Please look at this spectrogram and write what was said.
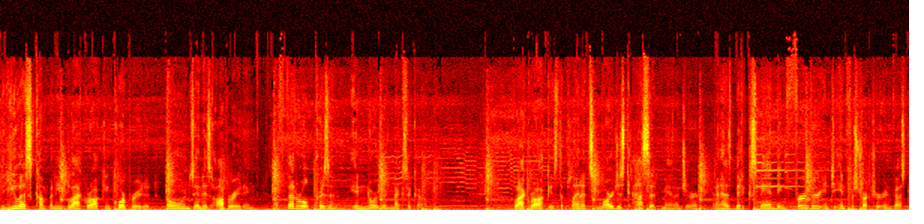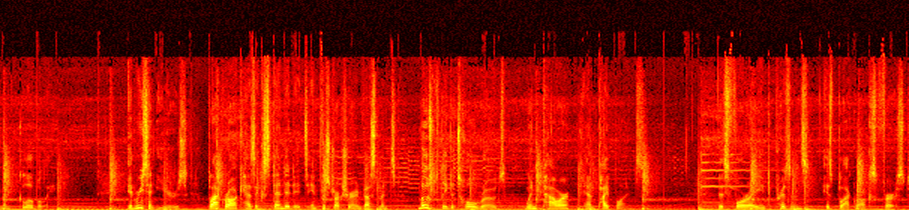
the U.S. company BlackRock Incorporated owns and is operating a federal prison in northern Mexico. BlackRock is the planet's largest asset manager and has been expanding further into infrastructure investment globally. In recent years, BlackRock has extended its infrastructure investments mostly to toll roads, wind power, and pipelines. This foray into prisons is BlackRock's first.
